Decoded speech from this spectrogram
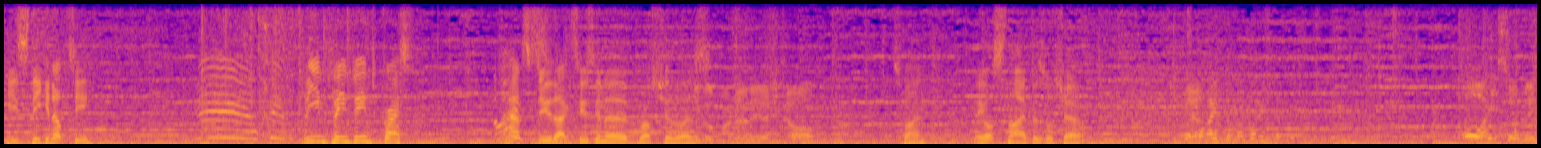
He's sneaking up to you. Yeah, yeah, yeah, I I had to do that because he's gonna rush you He otherwise. got an earlier shot. It's fine. They got snipers. Watch out. I'm behind them, I'm behind them. Oh, he saw me.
